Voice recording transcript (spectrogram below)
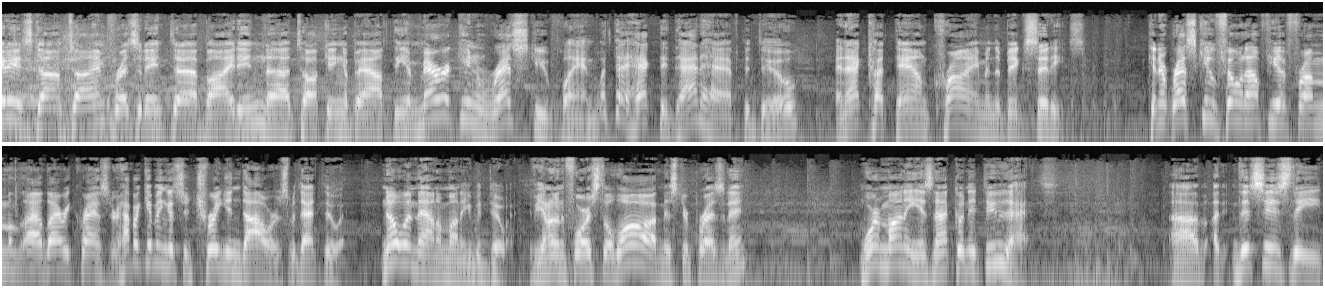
It is Dom time. President uh, Biden uh, talking about the American Rescue Plan. What the heck did that have to do? And that cut down crime in the big cities. Can it rescue Philadelphia from uh, Larry Krasner? How about giving us a trillion dollars? Would that do it? No amount of money would do it. If you don't enforce the law, Mr. President, more money is not going to do that. Uh, this is the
